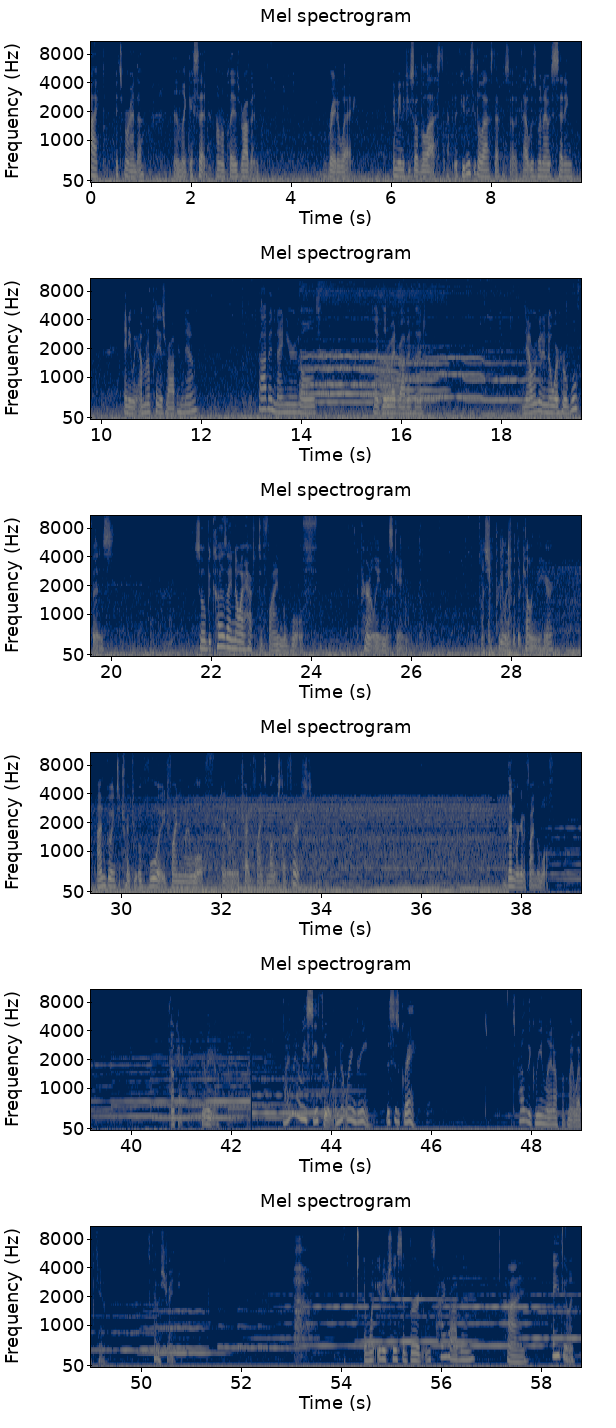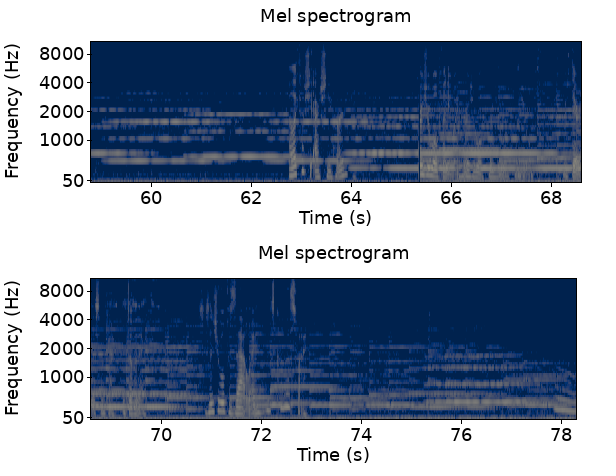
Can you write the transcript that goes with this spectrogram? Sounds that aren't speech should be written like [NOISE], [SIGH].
Hi, it's Miranda. And like I said, I'm gonna play as Robin. Right away. I mean, if you saw the last, if you didn't see the last episode, that was when I was setting. Anyway, I'm gonna play as Robin now. Robin, nine years old, like Little Red Robin Hood. Now we're gonna know where her wolf is. So because I know I have to find the wolf, apparently in this game, that's pretty much what they're telling me here. I'm going to try to avoid finding my wolf, and I'm going to try to find some other stuff first. Then we're going to find the wolf. Okay, here we go. Why am I always see-through? I'm not wearing green. This is gray. It's, it's probably the green light off of my webcam. It's kind of strange. [SIGHS] I want you to chase a bird. Let's hi Robin. Hi. How you doing? I like how she actually heard me. Where's your wolf anyway? Where's your wolf? Where's your wolf? Where's your wolf? Where's, there it is. Okay, it's over there. So since your wolf is that way, let's go this way. Oh,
